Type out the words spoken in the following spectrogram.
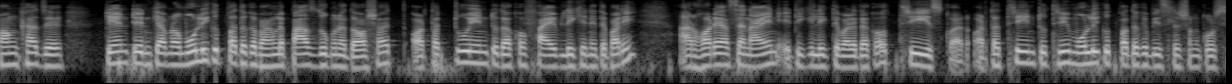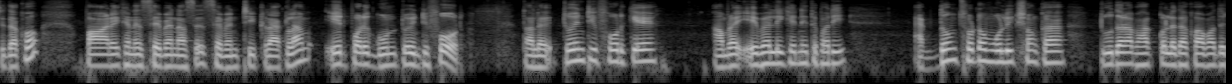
সংখ্যা যে টেন টেনকে আমরা মৌলিক উৎপাদকে ভাঙলে পাঁচ দুগুণে দশ হয়, অর্থাৎ টু ইন্টু দেখো ফাইভ লিখে নিতে পারি। আর হরে আছে নাইন এটিকে লিখতে পারি দেখো থ্রি স্কোয়ার অর্থাৎ থ্রি ইন্টু থ্রি মৌলিক উৎপাদকে বিশ্লেষণ করছি দেখো। পাওয়ার এখানে সেভেন আছে সেভেন ঠিক রাখলাম। এরপরে গুণ টোয়েন্টি ফোর তাহলে টোয়েন্টি ফোরকে আমরা এবার লিখে নিতে পারি। একদম ছোট মৌলিক সংখ্যা টু দ্বারা ভাগ করলে দেখো আমাদের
